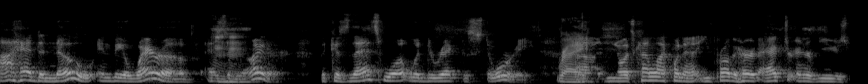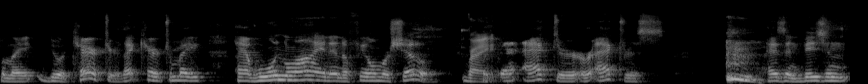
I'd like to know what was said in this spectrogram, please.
i had to know and be aware of as Mhm. a writer because that's what would direct the story Right. uh, you know it's kind of like when uh, you've probably heard actor interviews when they do a character that character may have one line in a film or show right. that actor or actress has envisioned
